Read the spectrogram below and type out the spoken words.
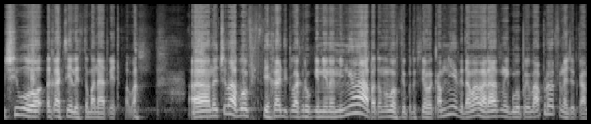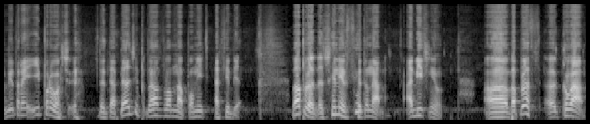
чего хотели, чтобы она ответила вам? А, начала в офисе ходить вокруг и мимо меня, а потом и вовсе присела ко мне задавала разные глупые вопросы насчет компьютера и прочее. То есть опять же пыталась вам напомнить о себе. Вопрос, зачем мне все это надо? Объяснил. А, вопрос э, к вам.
